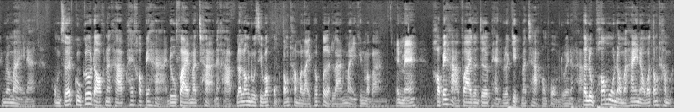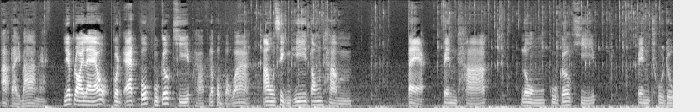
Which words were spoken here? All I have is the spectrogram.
ขึ้นมาใหม่นะผมเซิร์ช Google Doc นะครับ ให้เขาไปหาดูไฟล์มัทฉะนะครับ แล้วลองดูซิว่าผมต้องทำอะไรเพื่อเปิดร้านใหม่ขึ้นมาบ้าง เห็นไหม เขาไปหาไฟล์จนเจอแผนธุรกิจมัทฉะของผมด้วยนะครับ สรุปข้อมูลออกมาให้นะว่าต้องทำอะไรบ้างนะ เรียบร้อยแล้วกดแอดปุ๊บ Google Keep ครับ แล้วผมบอกว่าเอาสิ่งที่ต้องทำแตกเป็นทาร์กลง Google Keep เป็น To Do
